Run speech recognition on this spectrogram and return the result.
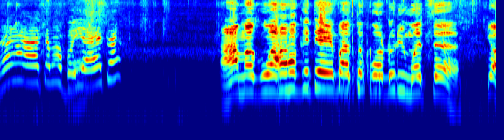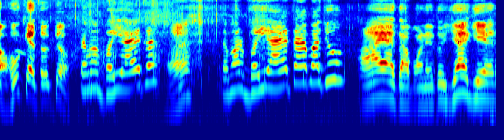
ના તમારા ભાઈ આવ્યા હતા આ મગવા આવો કે તે એ બાદ તો કોડુરી મત છે. કયો હું કેતો કયો? તમારા ભાઈ આવ્યા હતા હા? તમારા ભાઈ આયા તા આ બાજુ? આયા તા પણ એ તો જ્યાં ઘેર.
